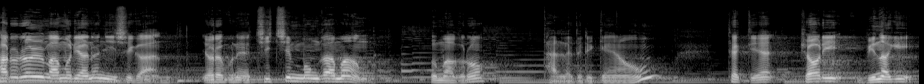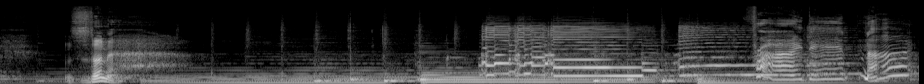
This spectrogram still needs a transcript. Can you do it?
하루를 마무리하는 이 시간, 여러분의 지친 몸과 마음, 음악으로 달래드릴게요. 택디의 별이 미나기 전화. Friday night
